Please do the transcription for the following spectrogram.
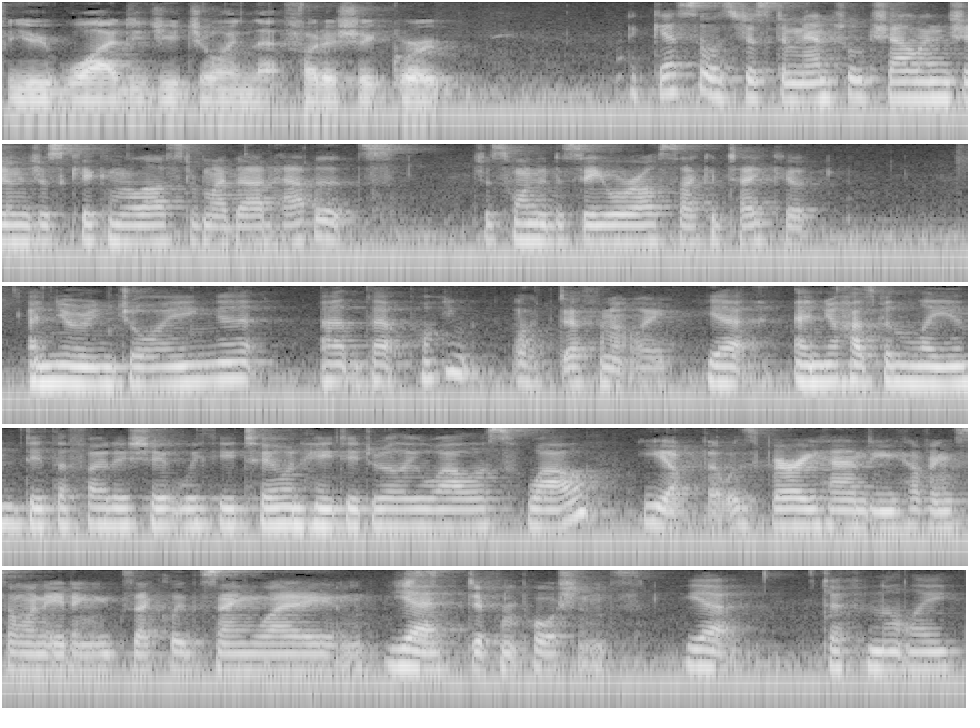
For you, why did you join that photo shoot group? I guess it was just a mental challenge and just kicking the last of my bad habits. Just wanted to see where else I could take it. And you're enjoying it at that point? Oh, definitely. Yeah. And your husband Liam did the photo shoot with you too, and he did really well as well. Yep, that was very handy having someone eating exactly the same way and Yeah. just different portions. Yeah, definitely.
